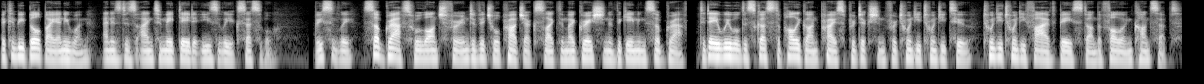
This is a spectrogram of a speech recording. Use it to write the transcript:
It can be built by anyone and is designed to make data easily accessible. Recently, subgraphs were launched for individual projects like the migration of the gaming subgraph. Today we will discuss the Polygon price prediction for 2022-2025 based on the following concept.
